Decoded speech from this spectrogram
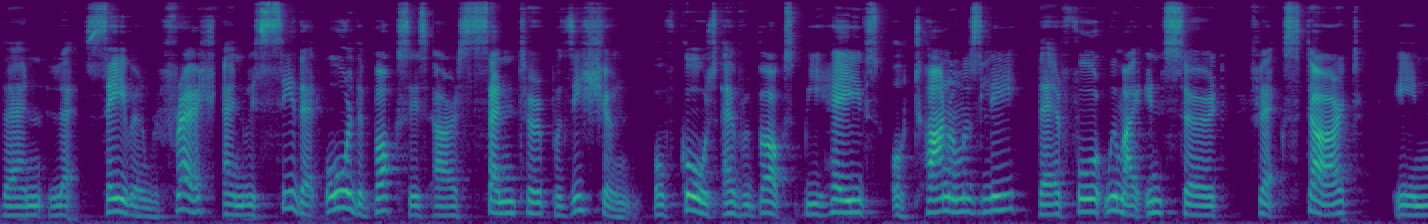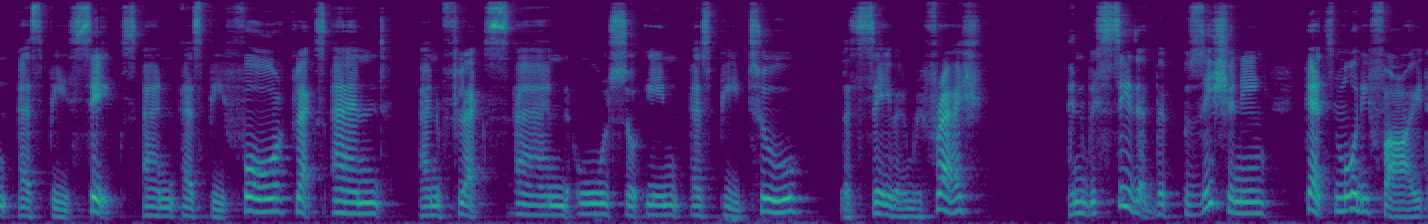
Then let's save and refresh and we see that all the boxes are center position. Of course, every box behaves autonomously. Therefore, we might insert flex start in SP6 and SP4, flex end and flex end also in SP2. Let's save and refresh. And we see that the positioning gets modified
